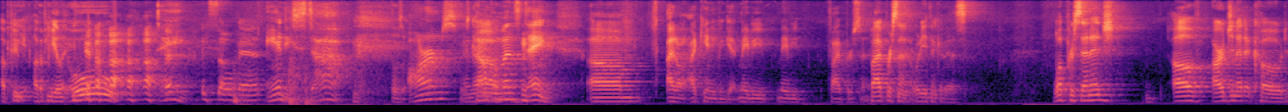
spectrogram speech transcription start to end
appe- appealing. appealing. Oh, dang, It's so bad. Andy, stop. Those arms, those compliments. Dang. Um, I don't. I can't even get. Maybe maybe five percent. Five percent. What do you think it is? What percentage of our genetic code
